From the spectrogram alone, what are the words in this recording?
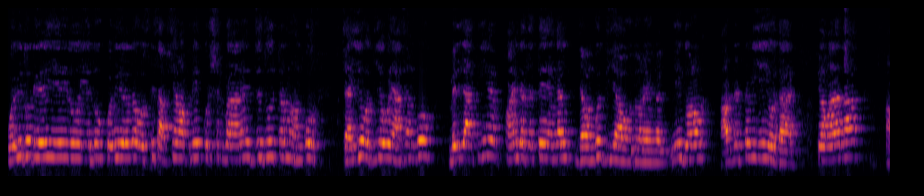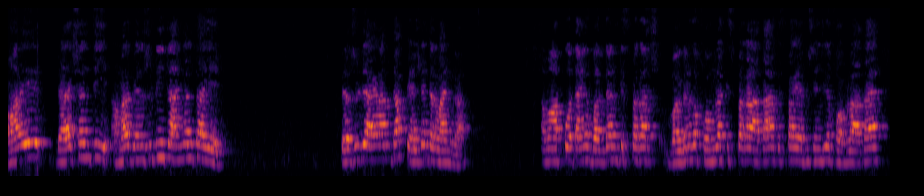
कोई भी दो दे रही ये दो ये दो, कोई भी दे रहा उसके हिसाब से हम अपने क्वेश्चन बना रहे हैं। जो जो टर्म हमको चाहिए होती है, वो यहाँ से हमको मिल जाती है फाइंड कर सकते हैं एंगल जब हमको दिया हो दोनों एंगल ये दोनों आउटलेट पे भी यही होता है। जो हमारा था, हमारा ये डायरेक्शन थी, हमारा वेलोसिटी ट्राइंगल था ये। वेलोसिटी डायग्राम था पेल्टन टर्बाइन का। अब आपको बताएँगे वर्कडन किस प्रकार वर्कडन का फॉर्मूला किस प्रकार आता है, किस प्रकार एफिशिएंसी का फॉर्मूला आता है।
